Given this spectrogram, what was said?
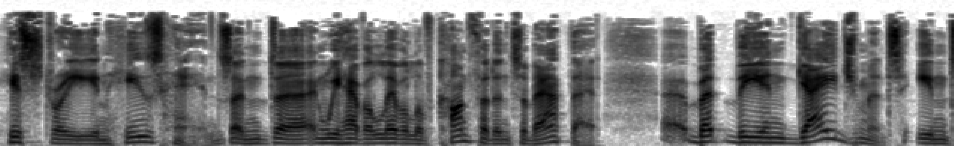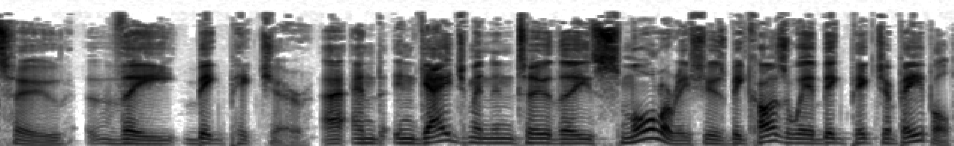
history in his hands, and uh, and we have a level of confidence about that. Uh, but the engagement into the big picture uh, and engagement into the smaller issues, because we're big picture people,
